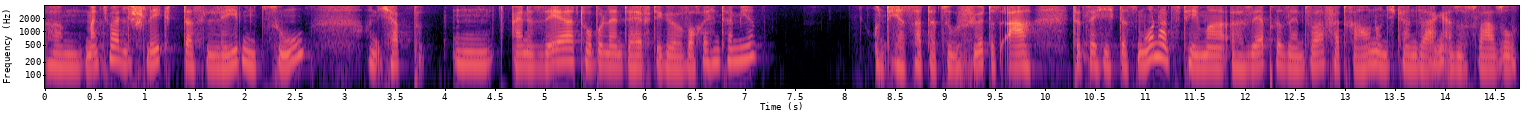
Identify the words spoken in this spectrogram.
ähm, manchmal schlägt das Leben zu. Und ich habe mm, eine sehr turbulente, heftige Woche hinter mir. Und das hat dazu geführt, dass A, tatsächlich das Monatsthema äh, sehr präsent war, Vertrauen. Und ich kann sagen, also es war so,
